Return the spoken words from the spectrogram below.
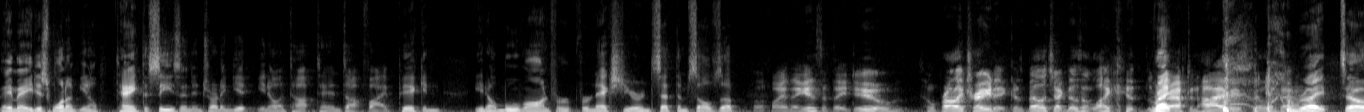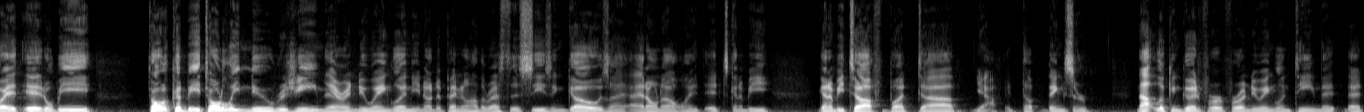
They may just want to, you know, tank the season and try to get, you know, a top 10, top 5 pick and, you know, move on for for next year and set themselves up. Well, the funny thing is, if they do, he'll probably trade it because Belichick doesn't like the Right. drafting high. If he's still right. So it it'll be total could be a totally new regime there in New England, you know, depending on how the rest of the season goes. I, I don't know. It, it's going to be to be tough, but uh, yeah, it, th- things are not looking good for, for a New England team that, that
